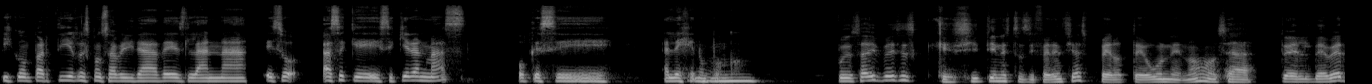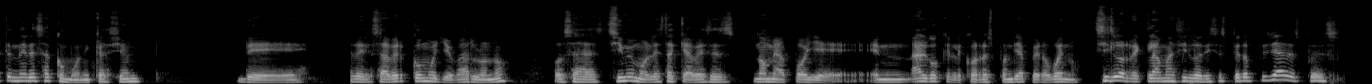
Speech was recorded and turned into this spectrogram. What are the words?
Y compartir responsabilidades, lana, eso hace que se quieran más o que se alejen un poco. Mm, Pues hay veces que sí tienes tus diferencias, pero te une, ¿no? O sea, el deber tener esa comunicación de, de saber cómo llevarlo, ¿no? O sea, sí me molesta que a veces no me apoye en algo que le correspondía, pero bueno, sí lo reclamas, sí lo dices, pero pues ya después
